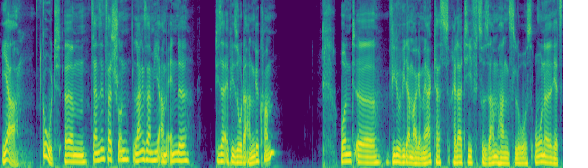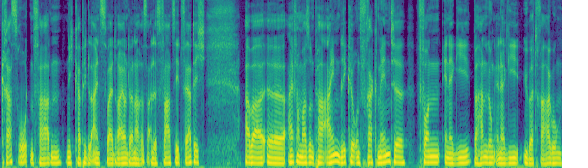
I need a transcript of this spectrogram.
Ja, gut. Ähm, dann sind wir schon langsam hier am Ende dieser Episode angekommen. Und äh, wie du wieder mal gemerkt hast, relativ zusammenhangslos, ohne jetzt krass roten Faden, nicht Kapitel 1, 2, 3 und danach ist alles Fazit fertig, aber äh, einfach mal so ein paar Einblicke und Fragmente von Energiebehandlung, Energieübertragung.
